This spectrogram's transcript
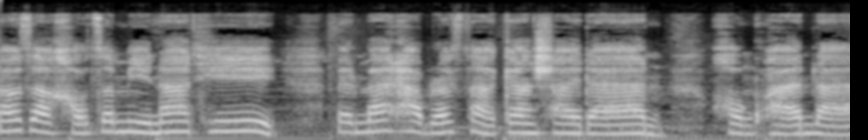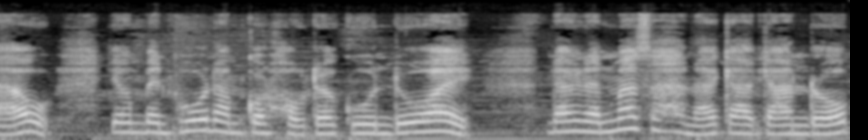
นอกจากเขาจะมีหน้าที่เป็นแม่ทัพรักษาการชายแดนของแคว้นแล้ว ยังเป็นผู้นำกฎของตระกูลด้วย ดังนั้นเมื่อสถานการณ์การรบ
